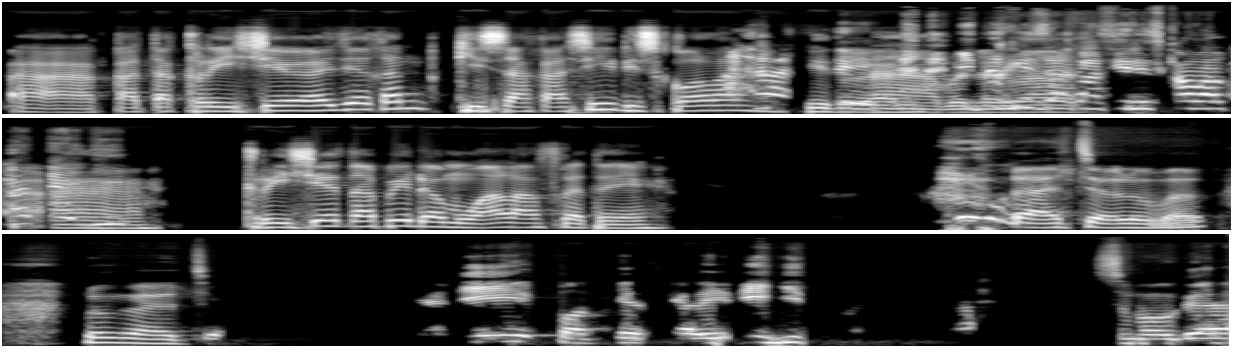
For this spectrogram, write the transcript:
Ah, kata Krisya aja kan kisah kasih di sekolah gitu Iya, kan. Nah, bener itu bisa banget. kasih di sekolah aja. Ah, Krisya tapi udah mualaf katanya. Lu ngaco lu bang, lu ngaco. Jadi podcast kali ini gitu. Semoga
